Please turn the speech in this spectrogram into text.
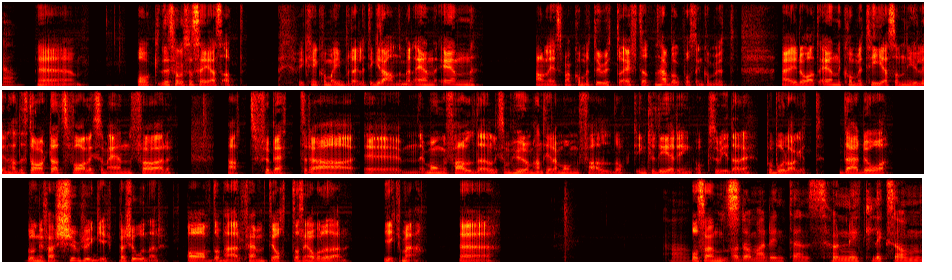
Ja. Eh, och det ska också sägas att, vi kan komma in på det lite grann, men en, en anledning som har kommit ut och efter att den här bloggposten kom ut, är ju då att en kommitté som nyligen hade startats var liksom en för att förbättra eh, mångfald, liksom hur de hanterar mångfald och inkludering och så vidare på bolaget. Där då ungefär 20 personer av de här 58 som jobbade där gick med. Eh, ja. och, sen, och de hade inte ens hunnit liksom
